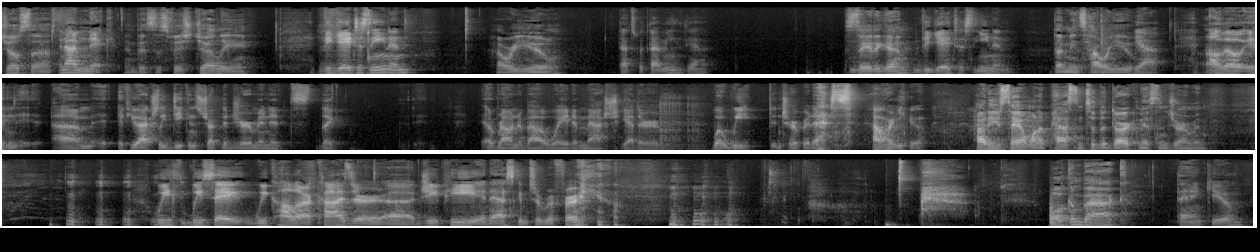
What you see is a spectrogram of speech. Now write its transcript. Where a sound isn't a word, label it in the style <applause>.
Joseph. And I'm Nick. And this is Fish Jelly. Wie geht es Ihnen? How are you? That's what that means, yeah. Say it again. Wie geht es Ihnen? That means how are you? Yeah. Although, in um, if you actually deconstruct the German, it's like a roundabout way to mash together what we interpret <laughs> as "How are you?" How do you say "I want to pass into the darkness" in German? <laughs> we we say we call our Kaiser uh, GP and ask him to refer you. <laughs> Welcome back. Thank you.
